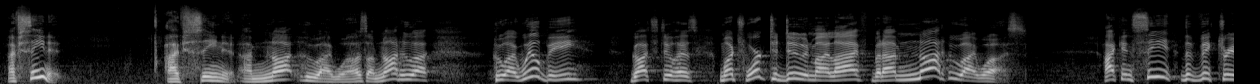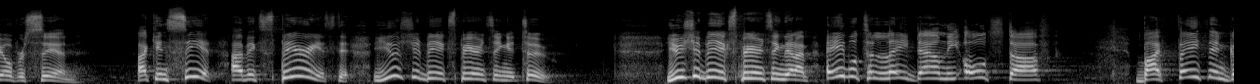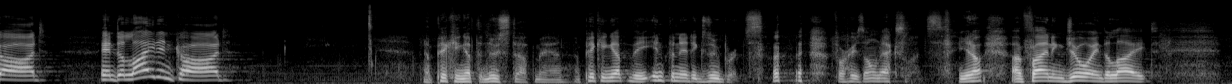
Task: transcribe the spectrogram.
I've seen it. I've seen it. I'm not who I was. I'm not who I, who I will be, God still has much work to do in my life, but I'm not who I was. I can see the victory over sin. I can see it. I've experienced it. You should be experiencing it too. You should be experiencing that I'm able to lay down the old stuff by faith in God and delight in God. I'm picking up the new stuff, man. I'm picking up the infinite exuberance for His own excellence. You know, I'm finding joy and delight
